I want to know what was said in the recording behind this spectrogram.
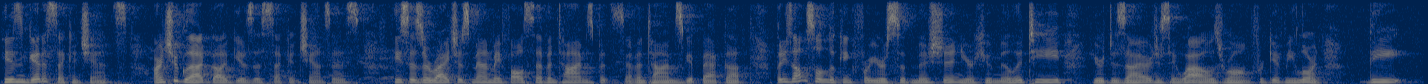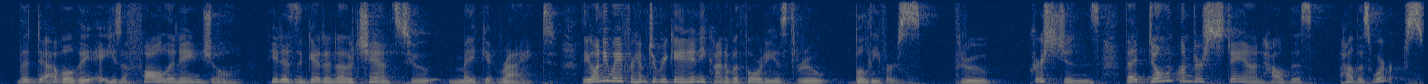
He doesn't get a second chance. Aren't you glad God gives us second chances? He says, A righteous man may fall seven times, but seven times get back up. But He's also looking for your submission, your humility, your desire to say, Wow, I was wrong. Forgive me, Lord. The, the devil, the, he's a fallen angel. He doesn't get another chance to make it right. The only way for him to regain any kind of authority is through believers, through Christians that don't understand how this, how this works.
